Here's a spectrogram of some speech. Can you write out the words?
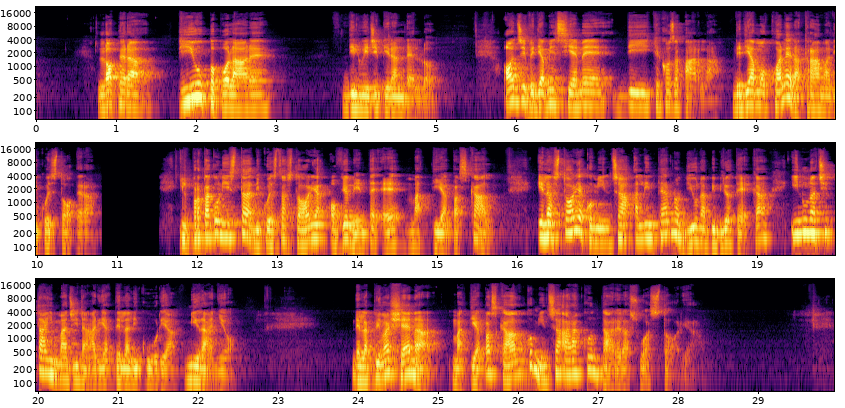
l'opera più popolare di Luigi Pirandello. Oggi vediamo insieme di che cosa parla, vediamo qual è la trama di quest'opera. Il protagonista di questa storia ovviamente è Mattia Pascal e la storia comincia all'interno di una biblioteca in una città immaginaria della Liguria, Miragno. Nella prima scena Mattia Pascal comincia a raccontare la sua storia.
